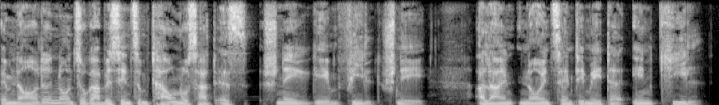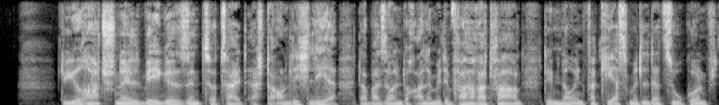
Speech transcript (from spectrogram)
Im Norden und sogar bis hin zum Taunus hat es Schnee gegeben, viel Schnee. Allein neun Zentimeter in Kiel. Die Radschnellwege sind zurzeit erstaunlich leer. Dabei sollen doch alle mit dem Fahrrad fahren, dem neuen Verkehrsmittel der Zukunft.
